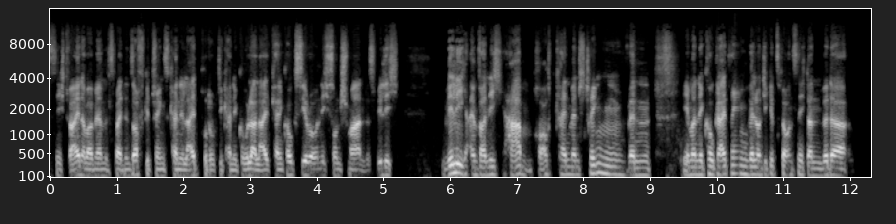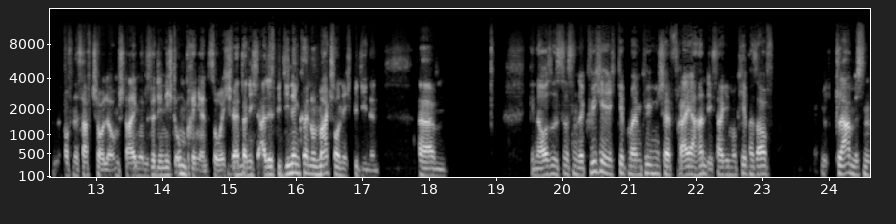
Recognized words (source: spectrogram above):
jetzt nicht Wein, aber wir haben jetzt bei den Softgedrinks keine Light-Produkte, keine Cola Light, keine Coke Zero und nicht so ein Schmarrn. Das will ich will ich einfach nicht haben. Braucht kein Mensch trinken. Wenn jemand eine Coke Light trinken will und die gibt's bei uns nicht, dann wird er auf eine Saftschorle umsteigen und es wird ihn nicht umbringen. So, ich werde mhm. da nicht alles bedienen können und mag es auch nicht bedienen. Ähm, genauso ist das in der Küche. Ich gebe meinem Küchenchef freie Hand. Ich sage ihm, okay, pass auf, klar müssen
